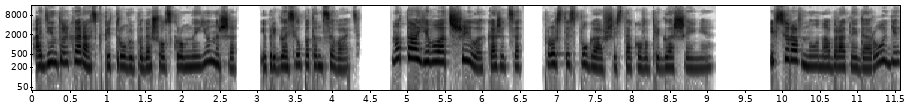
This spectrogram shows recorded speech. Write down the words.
Один только раз к Петровой подошел скромный юноша и пригласил потанцевать. Но та его отшила, кажется, просто испугавшись такого приглашения. И все равно на обратной дороге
